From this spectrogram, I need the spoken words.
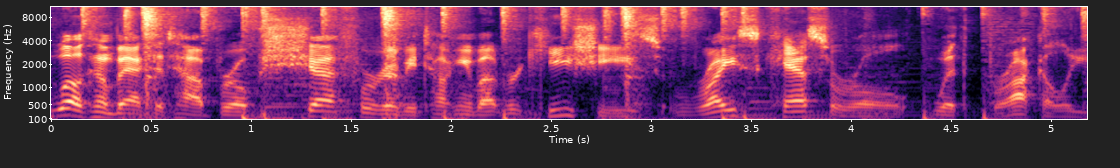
Welcome back to Top Rope Chef. We're gonna be talking about Rikishi's rice casserole with broccoli.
